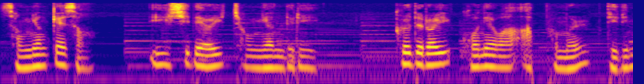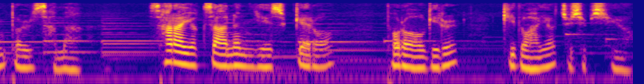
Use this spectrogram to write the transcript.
성령께서 이 시대의 청년들이 그들의 고뇌와 아픔을 디딤돌 삼아 살아 역사하는 예수께로 돌아오기를 기도하여 주십시오.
